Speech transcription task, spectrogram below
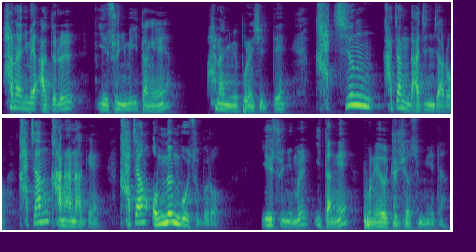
하나님의 아들을 예수님이 이 땅에 하나님이 보내실 때 가장 가장 낮은 자로 가장 가난하게 가장 없는 모습으로 예수님을 이 땅에 보내어 주셨습니다.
